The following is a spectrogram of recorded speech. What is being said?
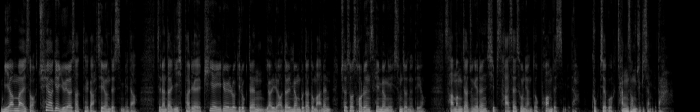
미얀마에서 최악의 유혈 사태가 재현됐습니다. 지난달 28일 피해 일요일로 기록된 18명보다도 많은 최소 33명이 숨졌는데요. 사망자 중에는 14세 소년도 포함됐습니다. 국제부 장성주 기자입니다.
